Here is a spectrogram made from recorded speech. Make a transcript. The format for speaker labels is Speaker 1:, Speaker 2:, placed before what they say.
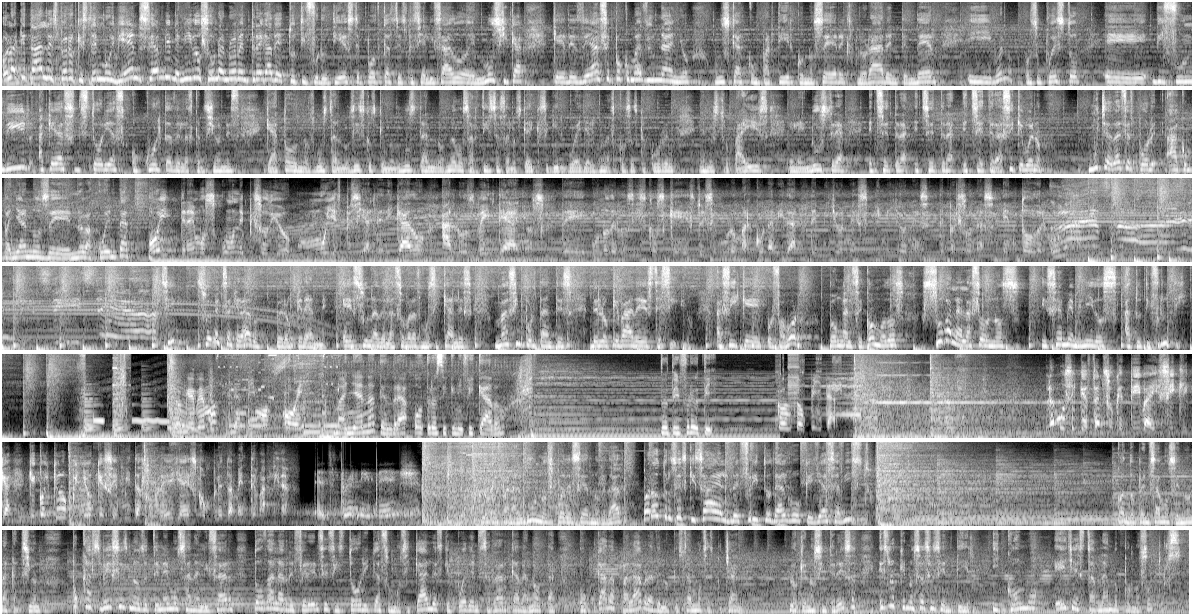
Speaker 1: Hola, ¿qué tal? Espero que estén muy bien. Sean bienvenidos a una nueva entrega de Tutti Frutti, este podcast especializado en música que desde hace poco más de un año busca compartir, conocer, explorar, entender y, bueno, por supuesto, eh, difundir aquellas historias ocultas de las canciones que a todos nos gustan, los discos que nos gustan, los nuevos artistas a los que hay que seguir huella, algunas cosas que ocurren en nuestro país, en la industria, etcétera, etcétera, etcétera. Así que, bueno, Muchas gracias por acompañarnos de nueva cuenta. Hoy tenemos un episodio muy especial dedicado a los 20 años de uno de los discos que estoy seguro marcó la vida de millones y millones de personas en todo el mundo. Suena exagerado, pero créanme, es una de las obras musicales más importantes de lo que va de este siglo. Así que, por favor, pónganse cómodos, suban a las zonos y sean bienvenidos a Tutti Frutti.
Speaker 2: Lo que vemos y sentimos hoy, mañana tendrá otro significado. Tutti Frutti. Con sopitas.
Speaker 1: La música es tan subjetiva y cíclica que cualquier opinión que se emita sobre ella es completamente válida. Lo que para algunos puede ser novedad, para otros es quizá el refrito de algo que ya se ha visto. Cuando pensamos en una canción, pocas veces nos detenemos a analizar todas las referencias históricas o musicales que pueden cerrar cada nota o cada palabra de lo que estamos escuchando. Lo que nos interesa es lo que nos hace sentir y cómo ella está hablando por nosotros.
